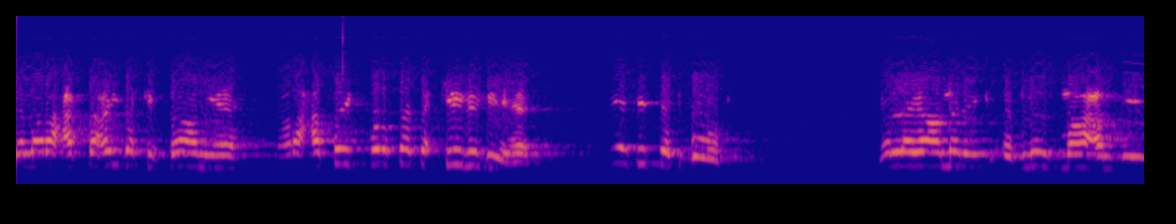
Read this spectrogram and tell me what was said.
قال له راح اقطع إيدك الثانية راح أعطيك فرصة تحكي لي بيها. ليش أنت تبوك؟ قال له يا ملك فلوس ما عندي.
